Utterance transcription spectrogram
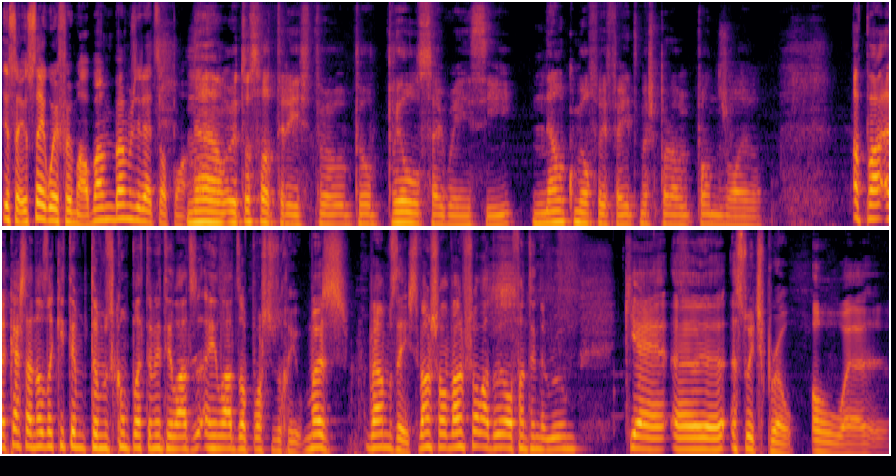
Eu sei, o segue foi mal. Vamos, vamos direto ao ponto. Não, eu estou só triste pelo, pelo, pelo segue em si. Não como ele foi feito, mas para, para onde nos leva. Opa, cá está, nós aqui estamos completamente em lados, em lados opostos do rio. Mas vamos a isto. Vamos, falar- vamos falar do Elephant in the Room, que é uh, a Switch Pro, ou uh,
